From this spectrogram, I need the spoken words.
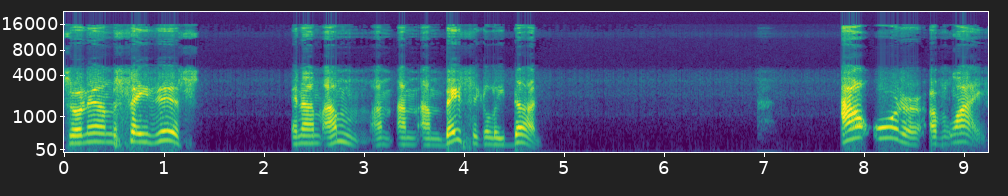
So now I'm gonna say this, and I'm I'm I'm I'm I'm basically done. Our order of life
